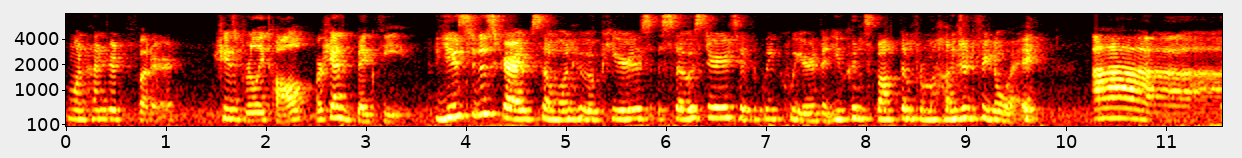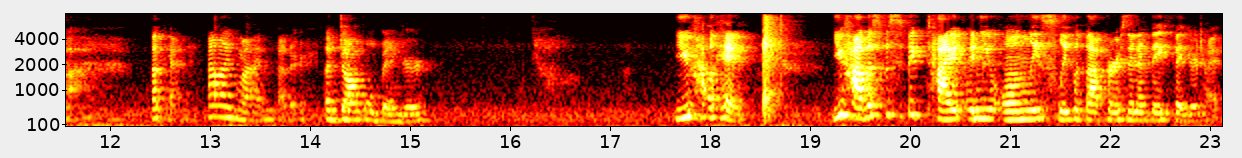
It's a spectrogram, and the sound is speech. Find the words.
100 footer. She's really tall, or she has big feet. Used to describe someone who appears so stereotypically queer that you can spot them from 100 feet away. Ah. Okay. Like mine better. A doppelbanger. You okay? You have a specific type, and you only sleep with that person if they fit your type.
